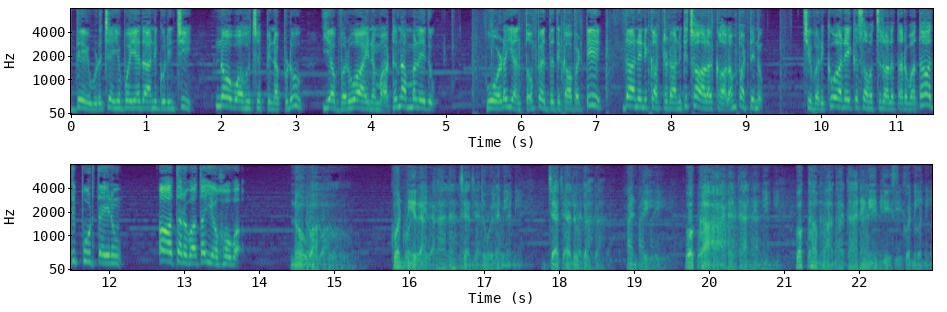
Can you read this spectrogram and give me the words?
దేవుడు చెయ్యబోయే దాని గురించి నోవాహు చెప్పినప్పుడు ఎవ్వరూ ఆయన మాట నమ్మలేదు. ఓడ ఎంతో పెద్దది కాబట్టి దానిని కట్టడానికి చాలా కాలం పట్టెను. చివరకు అనేక సంవత్సరాల తర్వాత అది పూర్తయ్యను. ఆ తర్వాత యహోవా. నోవాహు కొన్ని రకాల జంతువులని జతలుగా అంటే ఒక ఆడదానిని ఒక మగదానిని తీసుకొని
